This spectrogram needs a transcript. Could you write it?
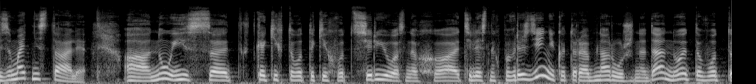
изымать не стали. Ну, из каких-то вот таких вот серьезных телесных повреждений, которые обнаружены, да, но это вот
